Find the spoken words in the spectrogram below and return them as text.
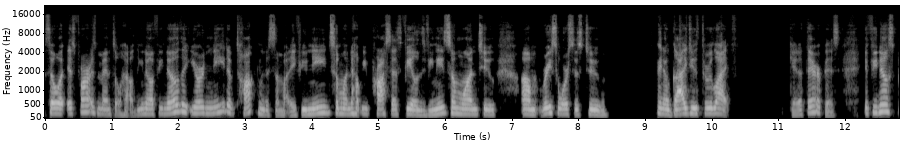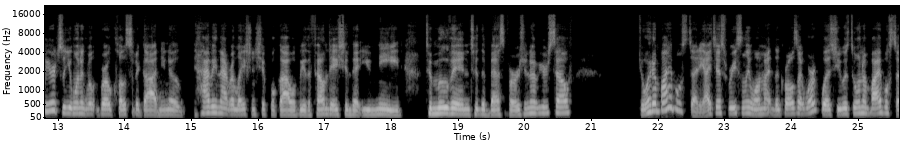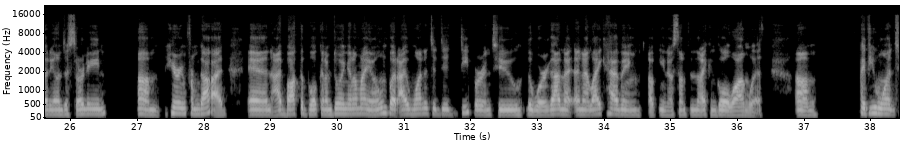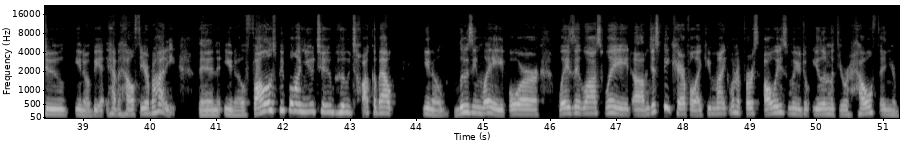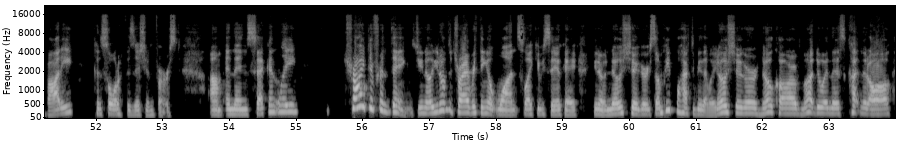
So, as far as mental health, you know, if you know that you're in need of talking to somebody, if you need someone to help you process feelings, if you need someone to um, resources to, you know, guide you through life, get a therapist. If you know spiritually you want to grow closer to God, and you know, having that relationship with God will be the foundation that you need to move into the best version of yourself. Join a Bible study. I just recently, one of my, the girls I work with, she was doing a Bible study on discerning um, hearing from God. And I bought the book and I'm doing it on my own, but I wanted to dig deeper into the word of God. And I, and I like having, a, you know, something that I can go along with. Um, if you want to, you know, be have a healthier body, then, you know, follow people on YouTube who talk about you know losing weight or ways they've lost weight um, just be careful like you might want to first always when you're dealing with your health and your body consult a physician first um, and then secondly try different things. You know, you don't have to try everything at once. Like if you say, okay, you know, no sugar. Some people have to be that way. No sugar, no carbs, not doing this, cutting it all.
